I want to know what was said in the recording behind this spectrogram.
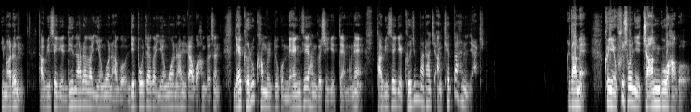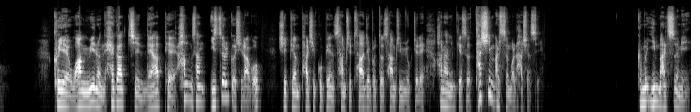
이 말은 다윗에게 네 나라가 영원하고 네 보좌가 영원하리라고 한 것은 내 거룩함을 두고 맹세한 것이기 때문에 다윗에게 거짓말하지 않겠다 하는 이야기. 그 다음에 그의 후손이 장구하고 그의 왕위는 해같이 내 앞에 항상 있을 것이라고 시편 89편 34절부터 36절에 하나님께서 다시 말씀을 하셨어요. 그러면 이 말씀이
